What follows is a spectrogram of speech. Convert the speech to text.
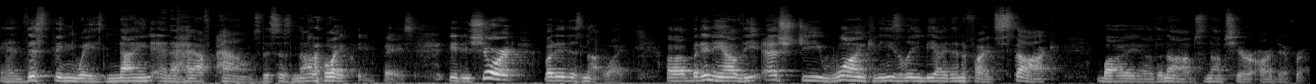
and this thing weighs nine and a half pounds. This is not a lightweight bass. It is short, but it is not light. Uh, but anyhow, the SG1 can easily be identified stock by uh, the knobs. The knobs here are different.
